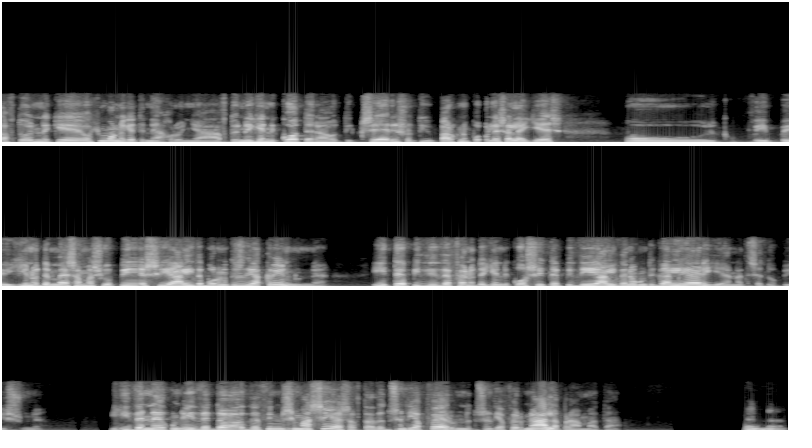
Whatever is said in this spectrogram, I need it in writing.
αυτό είναι και όχι μόνο για τη νέα χρονιά, αυτό είναι γενικότερα, ότι ξέρεις ότι υπάρχουν πολλές αλλαγές που γίνονται μέσα μας, οι οποίες οι άλλοι δεν μπορούν να τις διακρίνουν είτε επειδή δεν φαίνονται γενικώς, είτε επειδή οι άλλοι δεν έχουν την καλλιέργεια να τις εντοπίσουν. Ή δεν, έχουν, ή δεν, δεν δίνουν σημασία σε αυτά, δεν τους ενδιαφέρουν, τους ενδιαφέρουν άλλα πράγματα. Ε, ναι.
